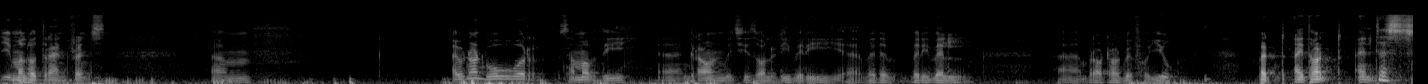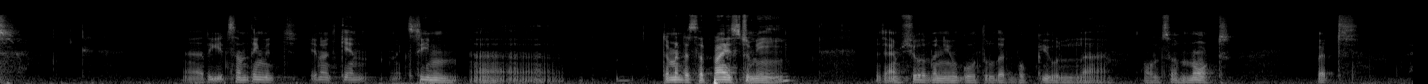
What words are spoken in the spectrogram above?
Rajiv Malhotra and friends. Um, I would not go over some of the uh, ground which is already very, uh, very, very well uh, brought out before you. But I thought I'll just uh, read something which you know came extreme, uh, tremendous surprise to me, which I'm sure when you go through that book you will uh, also note. But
